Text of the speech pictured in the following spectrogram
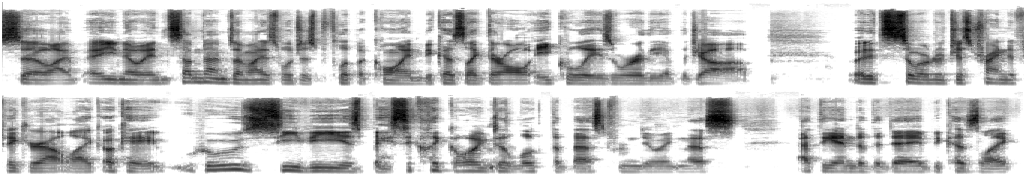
so I, eh, you know, and sometimes I might as well just flip a coin because like they're all equally as worthy of the job. But it's sort of just trying to figure out like, okay, whose CV is basically going to look the best from doing this at the end of the day? Because like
